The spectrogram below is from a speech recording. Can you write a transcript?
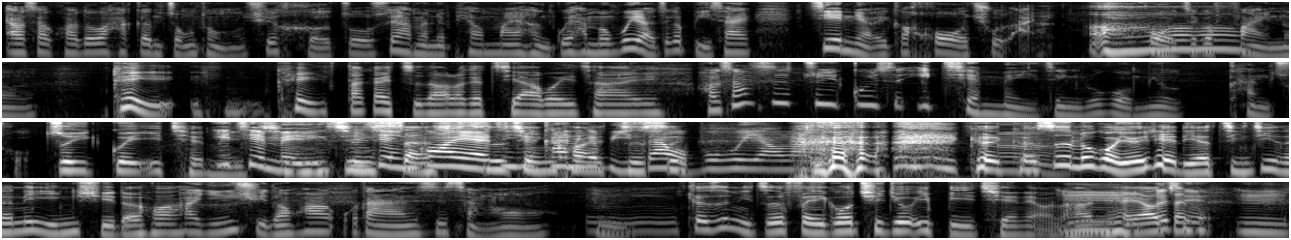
El Salvador 他跟总统去合作，所以他们的票卖很贵。他们为了这个比赛建了一个货出来啊，，for 这个 final，可以可以大概知道那个价位在好像是最贵是一千美金，如果没有看错。最贵一千一千美金金四千块耶，四千进去看那个比赛我不会要啦。可可是嗯如果有一天你的经济能力允许的话，啊，允许的话，我当然是想哦，嗯。嗯，可是你只飞过去就一笔钱了，然后你还要在且嗯，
